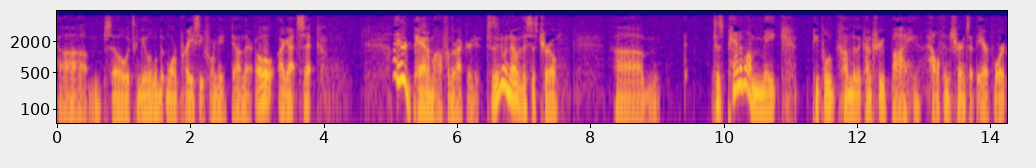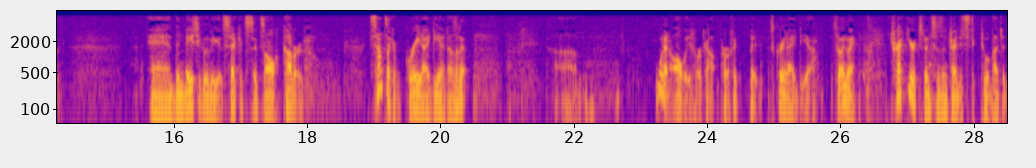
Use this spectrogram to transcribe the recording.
Um, so it's going to be a little bit more pricey for me down there. Oh, I got sick. I heard Panama for the record. Does anyone know if this is true? Um, does Panama make people who come to the country buy health insurance at the airport? And then basically, if you get sick, it's it's all covered. It sounds like a great idea, doesn't it? Um, wouldn't always work out perfect, but it's a great idea. So anyway, track your expenses and try to stick to a budget.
